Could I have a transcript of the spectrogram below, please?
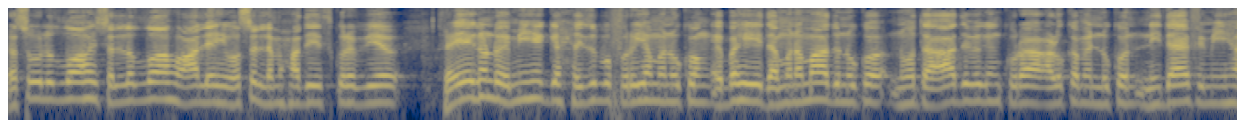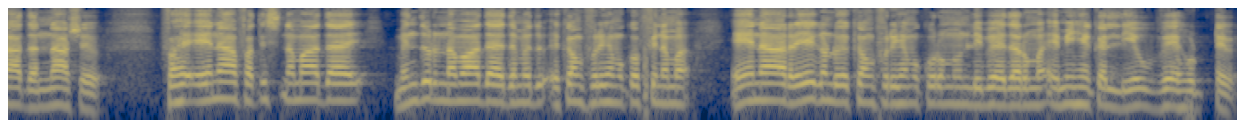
rasulullah sallallahu alaihi wasallam hadith kurve reyegando emihege hizbu furiyamanu kon ebahi damunamadu nuko nuta adivegen kura alukamen nukon nidaifi miha dannashe ಫಹ ಏನಾ ಫತಿಸ್ ನಮಾದಾಯ್ ಮೆಂದುರ್ ನಮಾದಾಯ್ ದಮೆದು ಎಕಂ ಫುರಿಹಮ ಕೊಫಿನಮ ಏನಾ ರೇಗಂಡು ಎಕಂ ಫುರಿಹಮ ಕುರುಮುನ್ ಲಿಬೆ ಧರ್ಮ ಎಮಿಹೆಕಲ್ ಲಿಯುವ್ವೆ ಹುಟ್ಟೆವೆ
